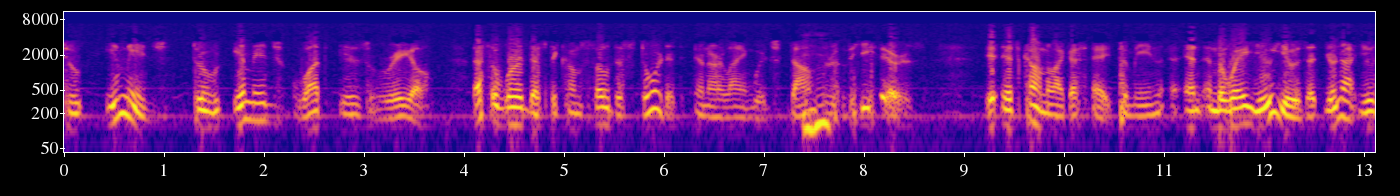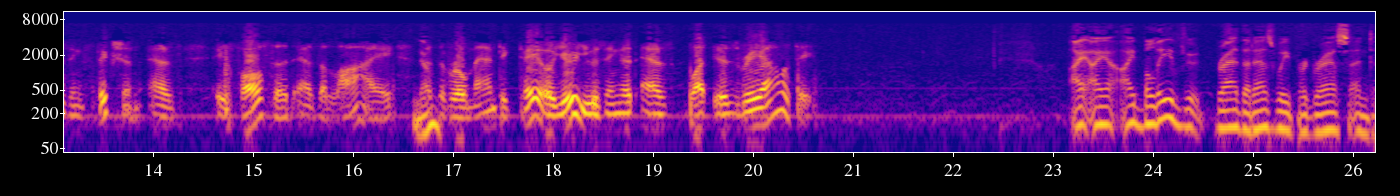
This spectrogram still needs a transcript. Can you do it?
to image, to image what is real. That's a word that's become so distorted in our language down Mm-hmm. through the years. It, it's come, like I say, to mean, and, and the way you use it, you're not using fiction as a falsehood, as a lie, No. as a romantic tale. You're using it as what is reality. I, I, I believe, Brad, that as we progress and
